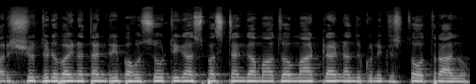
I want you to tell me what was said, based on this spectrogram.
పరిశుద్ధుడు అయిన తండ్రి బహుసూటిగా స్పష్టంగా మాతో మాట్లాడినందుకు నీకు స్తోత్రాలు.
